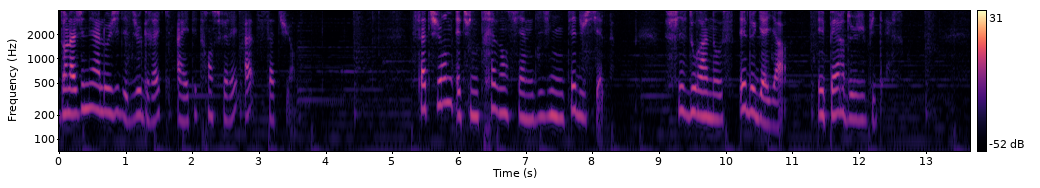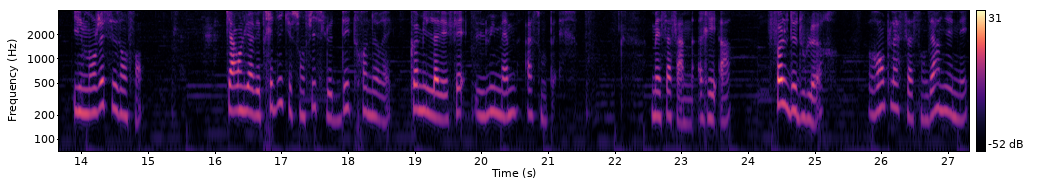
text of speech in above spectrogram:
dans la généalogie des dieux grecs, a été transféré à Saturne. Saturne est une très ancienne divinité du ciel, fils d'Uranos et de Gaïa, et père de Jupiter. Il mangeait ses enfants, car on lui avait prédit que son fils le détrônerait, comme il l'avait fait lui-même à son père mais sa femme Réa, folle de douleur, remplaça son dernier né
